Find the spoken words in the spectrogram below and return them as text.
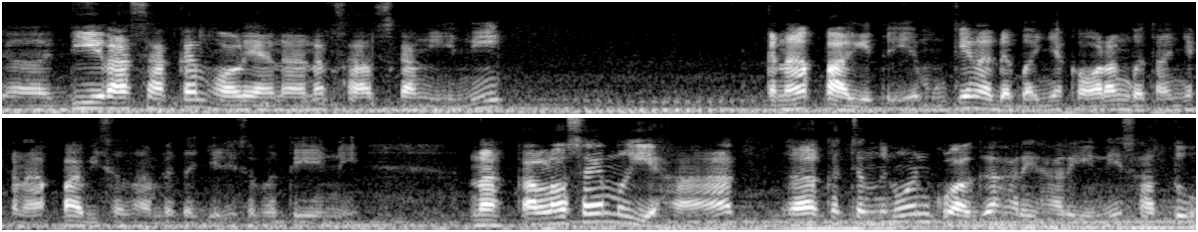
uh, dirasakan oleh anak-anak saat sekarang ini. Kenapa gitu ya? Mungkin ada banyak orang bertanya kenapa bisa sampai terjadi seperti ini? Nah kalau saya melihat uh, kecenderungan keluarga hari-hari ini satu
